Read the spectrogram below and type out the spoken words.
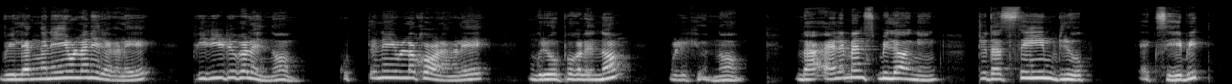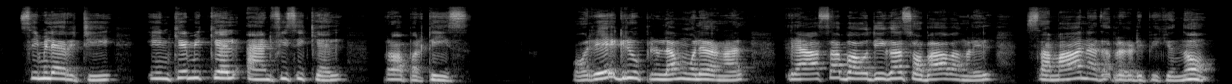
വിലങ്ങനെയുള്ള നിരകളെ പിരീഡുകളെന്നും കുത്തനെയുള്ള കോളങ്ങളെ ഗ്രൂപ്പുകളെന്നും വിളിക്കുന്നു. The elements belonging to the same group exhibit similarity in chemical and physical properties ഒരേ ഗ്രൂപ്പിലുള്ള മൂലകങ്ങൾ രാസഭൗതിക സ്വഭാവങ്ങളിൽ സമാനത പ്രകടിപ്പിക്കുന്നു.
